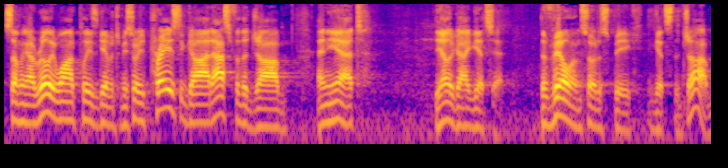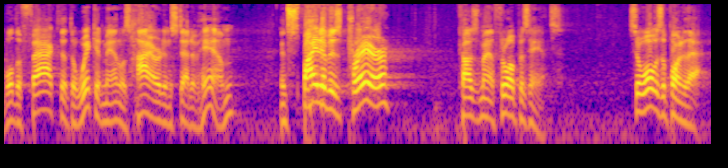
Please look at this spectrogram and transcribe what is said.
something I really want. Please give it to me. So he prays to God, asks for the job, and yet the other guy gets it the villain, so to speak, gets the job. Well, the fact that the wicked man was hired instead of him, in spite of his prayer, caused the man to throw up his hands. So, what was the point of that?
